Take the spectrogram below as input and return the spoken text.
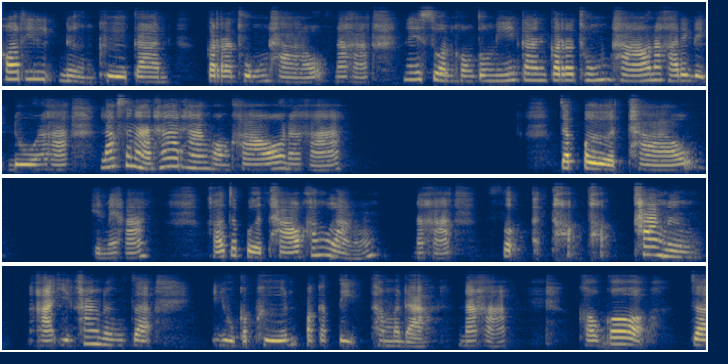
ข้อที่หนึ่งคือการ กระทุ้งเท้านะคะ ในส่วนของตรงนี้การกระทุ้งเท้านะคะ เด็กๆดูนะคะ ลักษณะท่าทางของเขานะคะ จะเปิดเท้า เห็นไหมคะเขาจะเปิดเท้าข้างหลังนะคะข้างหนึ่งนะคะอีกข้างหนึ่งจะอยู่กับพื้นปกติธรรมดานะคะเขาก็จะ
